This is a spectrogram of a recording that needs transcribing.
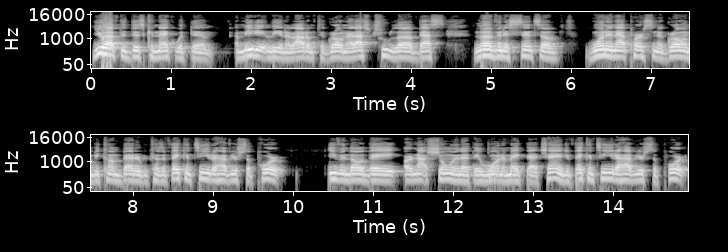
you have to disconnect with them immediately and allow them to grow. Now that's true love. That's love in a sense of wanting that person to grow and become better because if they continue to have your support even though they are not showing that they want to make that change. If they continue to have your support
